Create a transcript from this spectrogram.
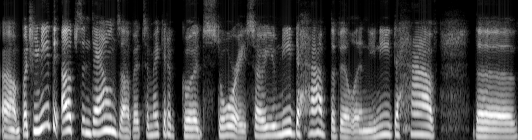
um, but you need the ups and downs of it to make it a good story. So you need to have the villain. You need to have the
